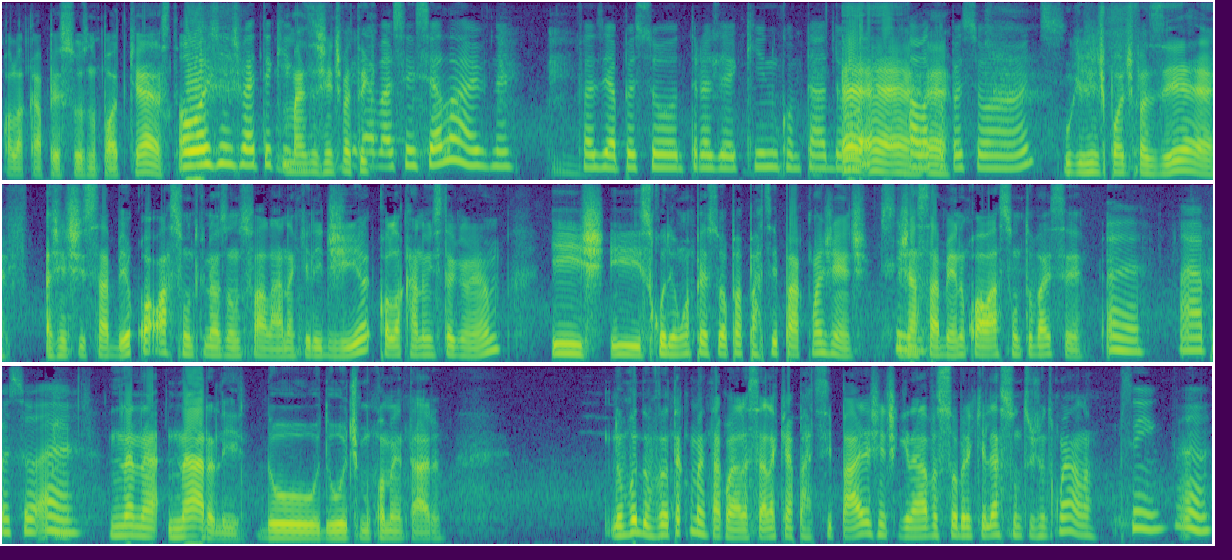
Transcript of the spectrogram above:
colocar pessoas no podcast. Ou a gente vai ter que Mas a gente vai ter que- gravar sem ser live, né? Fazer a pessoa trazer aqui no computador, É, é, falar é. com a pessoa antes. O que a gente pode fazer é a gente saber qual assunto que nós vamos falar naquele dia, colocar no Instagram e, e escolher uma pessoa para participar com a gente. Sim. Já sabendo qual assunto vai ser. É. Aí a pessoa. É. Na, na, Natalie, do, do último comentário. Não vou, vou até comentar com ela se ela quer participar e a gente grava sobre aquele assunto junto com ela. Sim, é.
